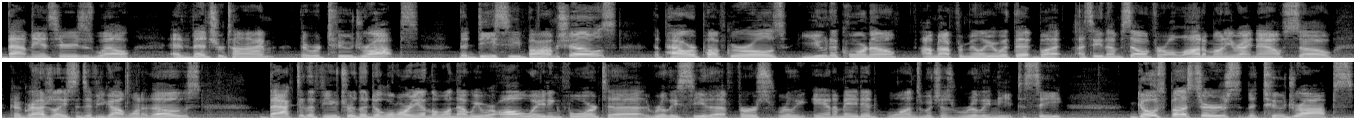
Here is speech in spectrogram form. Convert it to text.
Batman series as well. Adventure Time. There were two drops the DC Bombshells, the Powerpuff Girls, Unicorno. I'm not familiar with it, but I see them selling for a lot of money right now. So congratulations if you got one of those. Back to the Future, the DeLorean, the one that we were all waiting for to really see the first really animated ones, which is really neat to see. Ghostbusters, the two drops,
